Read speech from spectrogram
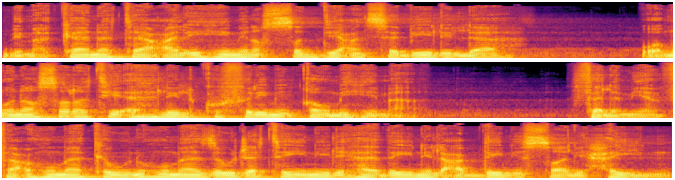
بما كانتا عليه من الصد عن سبيل الله ومناصرة أهل الكفر من قومهما. فلم ينفعهما كونهما زوجتين لهذين العبدين الصالحين.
